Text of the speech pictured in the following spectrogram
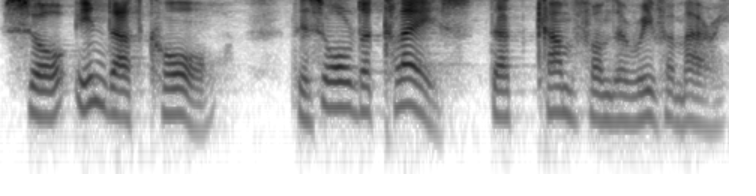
So in that core, there's all the clays that come from the River Murray,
